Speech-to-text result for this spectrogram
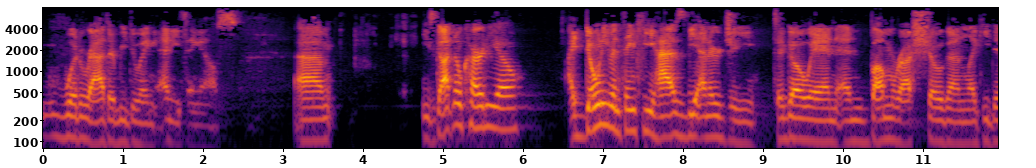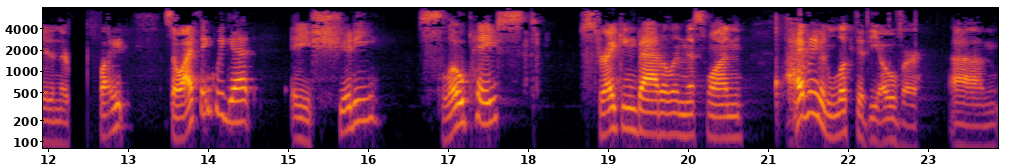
would rather be doing anything else. Um, he's got no cardio. I don't even think he has the energy to go in and bum rush Shogun like he did in their fight. So I think we get a shitty, slow paced, striking battle in this one. I haven't even looked at the over. Um,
